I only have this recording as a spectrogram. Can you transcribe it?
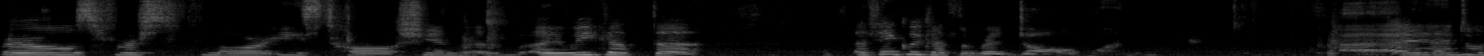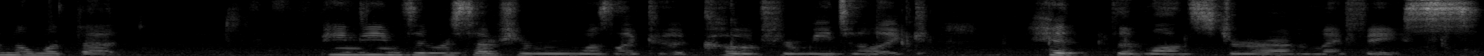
Barrels, first floor, East Hall. Uh, we got the, I think we got the red doll one. I, I don't know what that. Paintings in reception room was like a code for me to like hit the monster out of my face.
